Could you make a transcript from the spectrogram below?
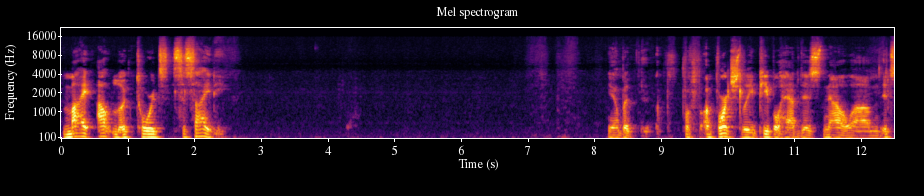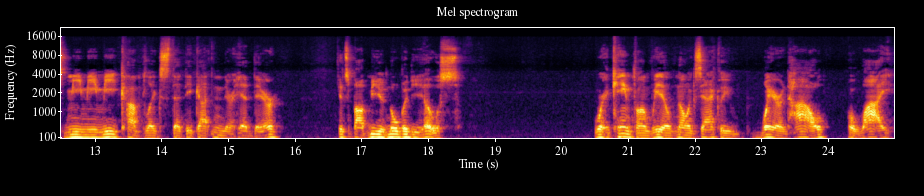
my outlook towards society. You know, but unfortunately, people have this now, um, it's me, me, me complex that they got in their head there. It's about me and nobody else where it came from. We don't know exactly where and how or why.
